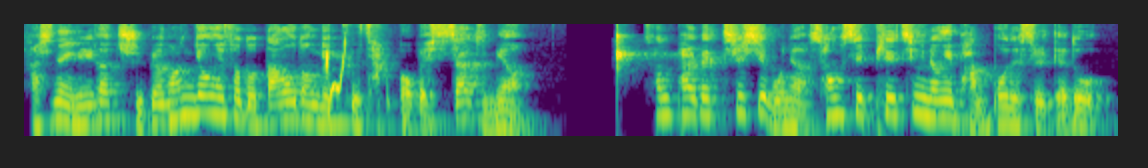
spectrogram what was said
자신의 일가 주변 환경에서도 따오던 게 그 작법의 시작이며 1875년 성씨 필칙령이 반포됐을 때도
